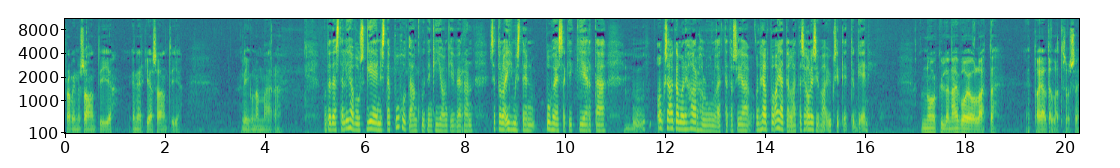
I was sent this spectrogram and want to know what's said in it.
ravinnon saantiin ja energiasaantiin ja liikunnan määrään. Mutta tästä lihavuusgeenistä puhutaan kuitenkin jonkin verran. Se tuolla ihmisten puheessakin kiertää. Hmm. Onko se aikamoinen harhaluulo, että tosiaan on helppo ajatella, että se olisi vain yksi tietty geeni? No kyllä näin voi olla, että, että ajatellaan, että se on se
